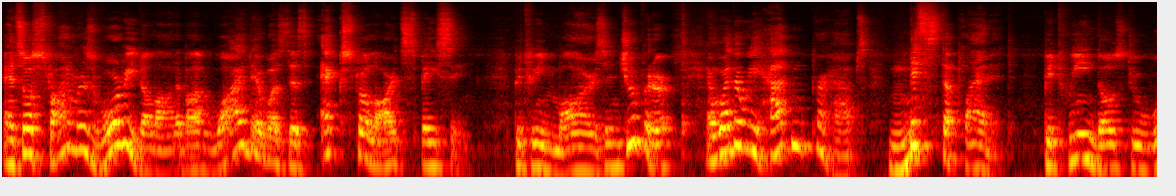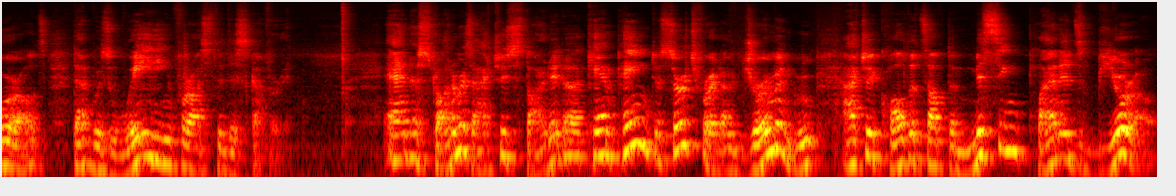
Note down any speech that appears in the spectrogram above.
and so astronomers worried a lot about why there was this extra large spacing between Mars and Jupiter, and whether we hadn't perhaps missed a planet between those two worlds that was waiting for us to discover it. And astronomers actually started a campaign to search for it. A German group actually called itself the Missing Planets Bureau,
